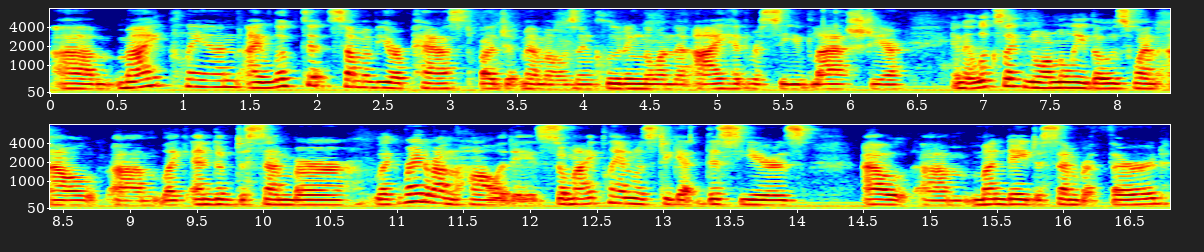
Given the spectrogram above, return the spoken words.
Um, my plan, I looked at some of your past budget memos, including the one that I had received last year, and it looks like normally those went out um, like end of December, like right around the holidays. So my plan was to get this year's out um, Monday, December 3rd,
